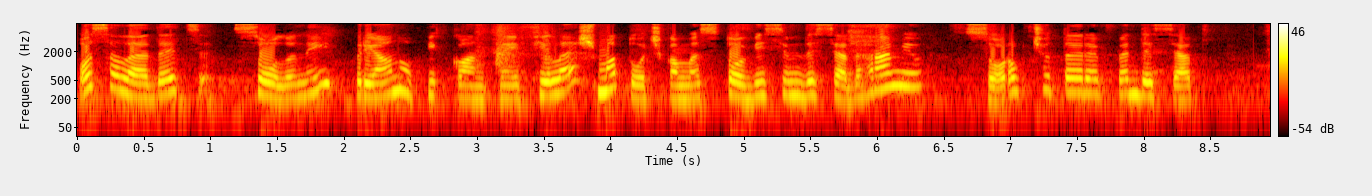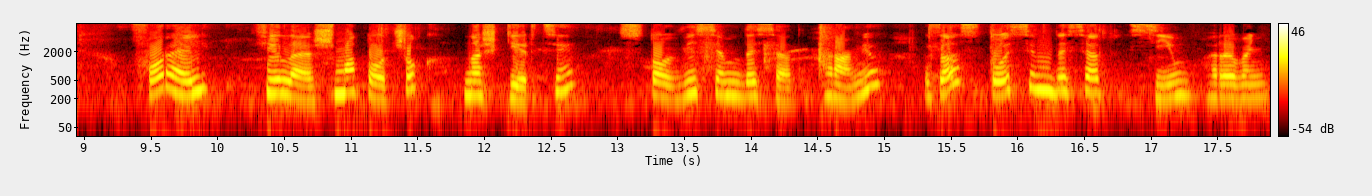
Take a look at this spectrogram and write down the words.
Оселедець солений, пряно-пікантний філе шматочками 180 грамів 44,50. Форель філе шматочок на шкірці 180 грамів за 177 гривень.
